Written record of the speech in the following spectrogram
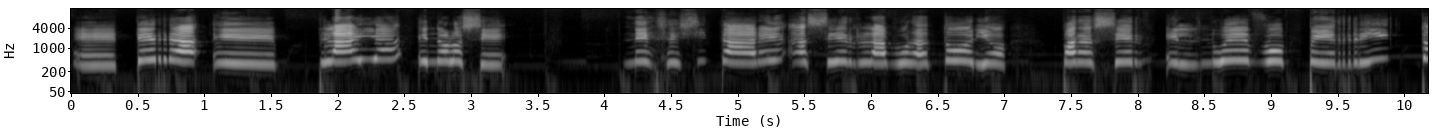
eh, terra, eh, playa, y no lo sé. Necesitaré hacer laboratorio para ser el nuevo perrito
